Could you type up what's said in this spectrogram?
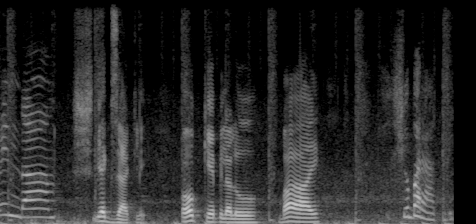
విందాం. ఎగ్జాక్ట్లీ ఓకే పిల్లలు. బాయ్ శుభరాత్రి.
